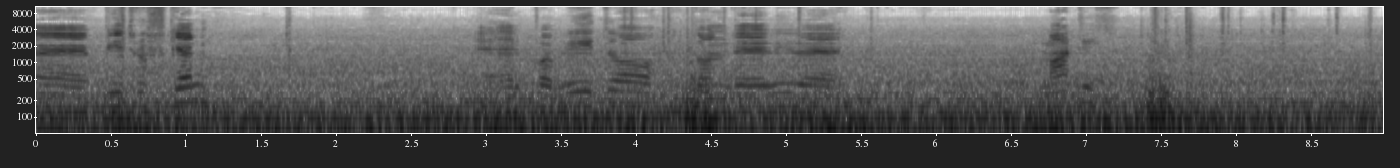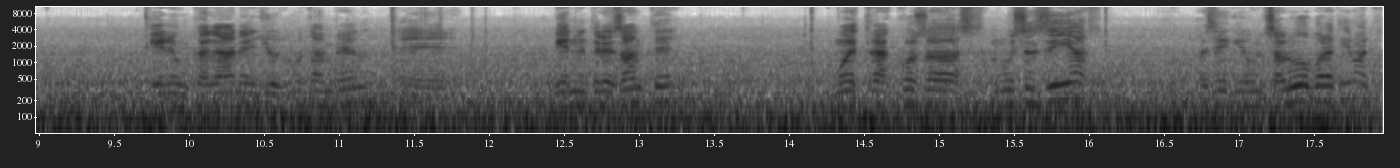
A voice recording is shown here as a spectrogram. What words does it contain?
eh, el pueblito donde vive Matis. Tiene un canal en YouTube también, eh, bien interesante. Muestra cosas muy sencillas. Así que un saludo para ti, Matis.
